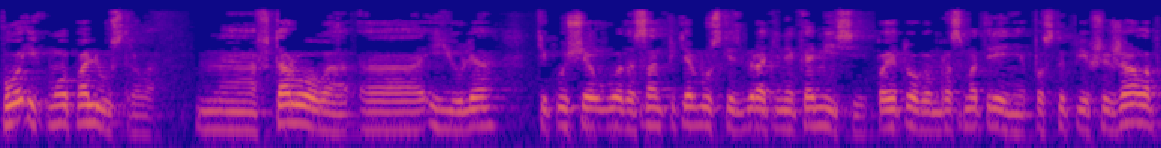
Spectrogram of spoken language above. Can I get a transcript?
По ИКМО Полюстрова 2 э, июля текущего года Санкт-Петербургской избирательной комиссии по итогам рассмотрения поступивших жалоб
